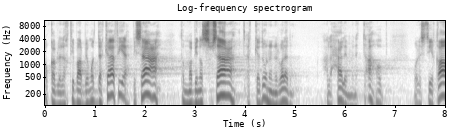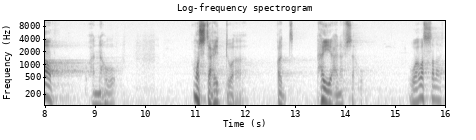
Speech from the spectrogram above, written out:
أو قبل الاختبار بمدة كافية بساعة ثم بنصف ساعة يتأكدون أن الولد على حال من التأهب والاستيقاظ. وأنه مستعد وقد هيأ نفسه. والصلاة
